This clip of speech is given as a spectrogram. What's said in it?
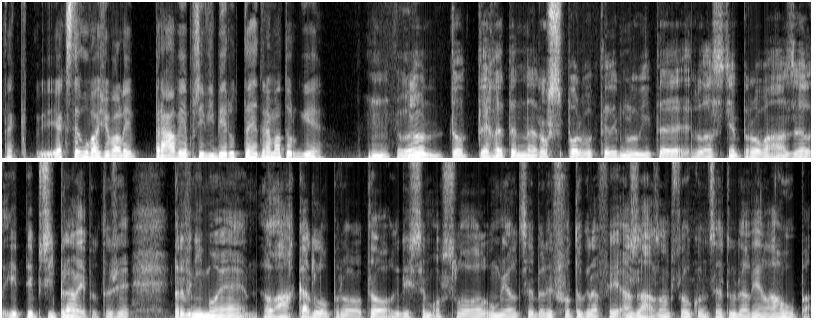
Tak jak jste uvažovali právě při výběru té dramaturgie? Hmm. No, to, tehle ten rozpor, o kterém mluvíte, vlastně provázel i ty přípravy, protože první moje lákadlo pro to, když jsem oslovoval umělce, byly fotografie a záznam z toho koncertu Daniela Houpa,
